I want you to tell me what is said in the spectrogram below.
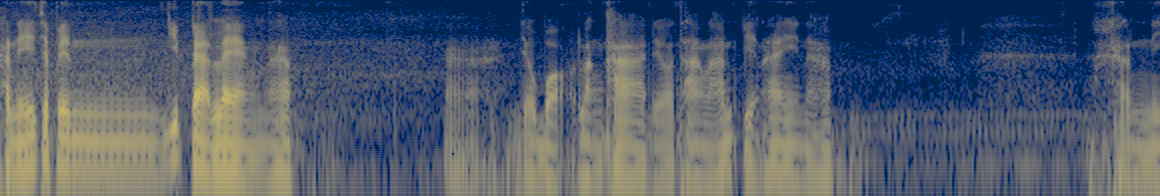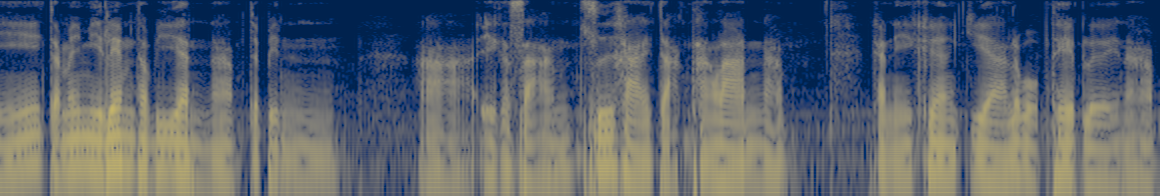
คันนี้จะเป็น 28 แรงนะครับ เดี๋ยวเบาะหลังคา เดี๋ยวทางร้านเปลี่ยนให้นะครับ คันนี้จะไม่มีเล่มทะเบียนนะครับ จะเป็นอเอกสารซื้อขายจากทางร้านนะครับ คันนี้เครื่องเกียร์ระบบเทปเลยนะครับ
